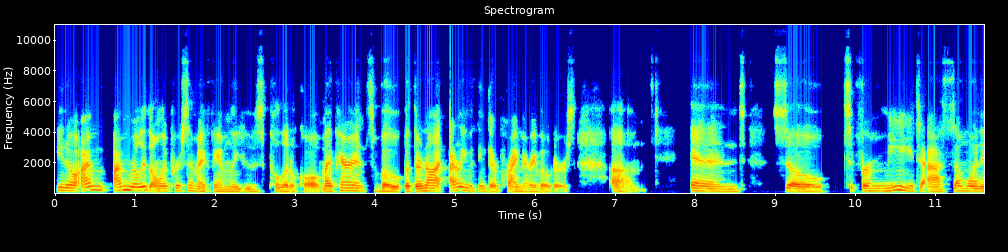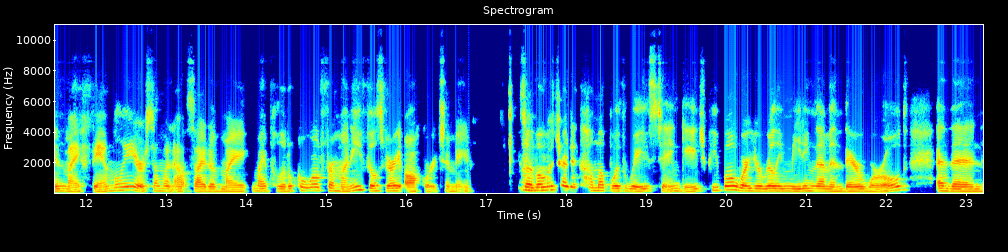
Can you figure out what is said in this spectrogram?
you know i'm i'm really the only person in my family who's political. My parents vote but they're not i don't even think they're primary voters. Um and so to, for me to ask someone in my family or someone outside of my my political world for money feels very awkward to me so mm-hmm. I've always tried to come up with ways to engage people where you're really meeting them in their world and then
